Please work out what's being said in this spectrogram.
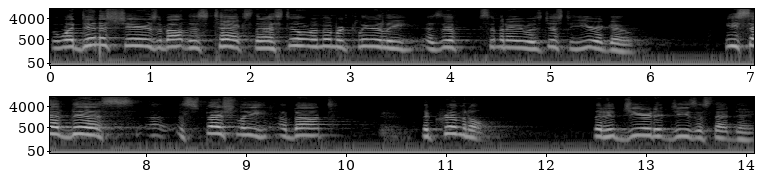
But what Dennis shares about this text that I still remember clearly as if seminary was just a year ago, he said this, especially about the criminal that had jeered at Jesus that day.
